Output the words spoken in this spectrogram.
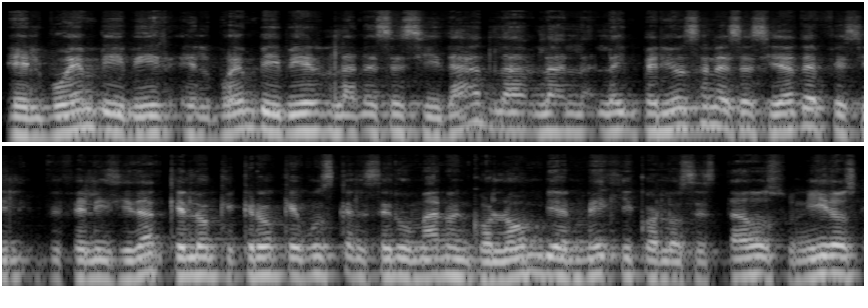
El buen vivir, el buen vivir, la necesidad, la, la, imperiosa necesidad de felicidad, que es lo que creo que busca el ser humano en Colombia, en México, en los Estados Unidos,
